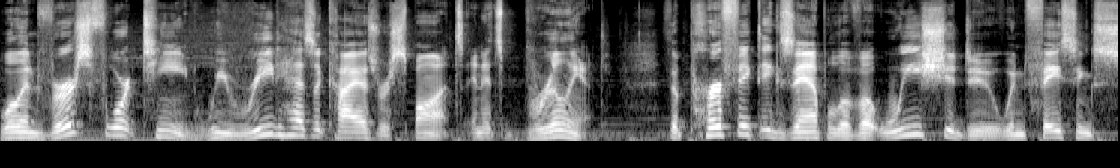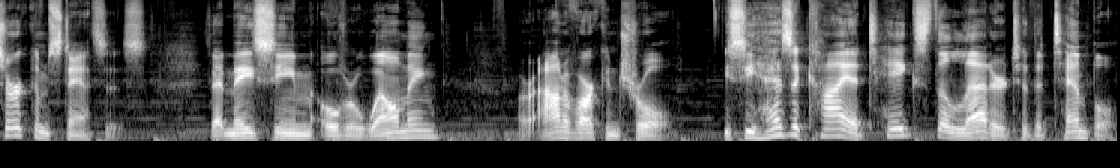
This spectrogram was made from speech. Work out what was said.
Well, in verse 14, we read Hezekiah's response, and it's brilliant. The perfect example of what we should do when facing circumstances that may seem overwhelming or out of our control. You see, Hezekiah takes the letter to the temple,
